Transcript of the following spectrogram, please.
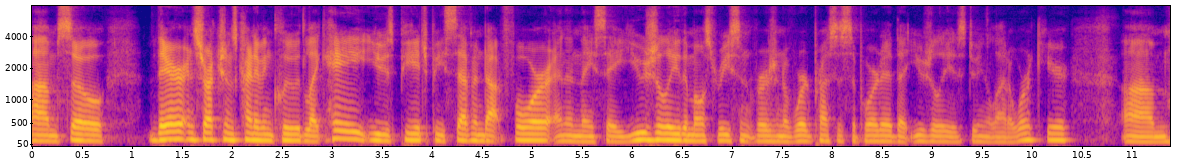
Um, so their instructions kind of include like, hey, use PHP 7.4, and then they say usually the most recent version of WordPress is supported. That usually is doing a lot of work here. Um,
